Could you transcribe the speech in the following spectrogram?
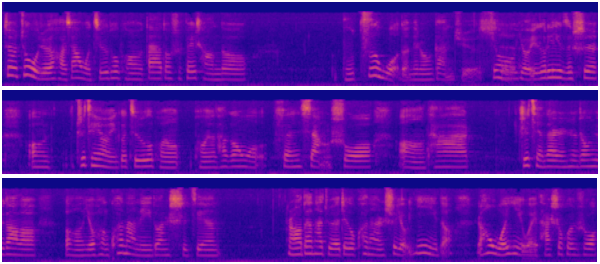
就就我觉得好像我基督徒朋友大家都是非常的不自我的那种感觉。就有一个例子是，嗯，之前有一个基督徒朋友朋友他跟我分享说，嗯，他之前在人生中遇到了嗯有很困难的一段时间。然后，但他觉得这个困难是有意义的。然后我以为他是会说，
